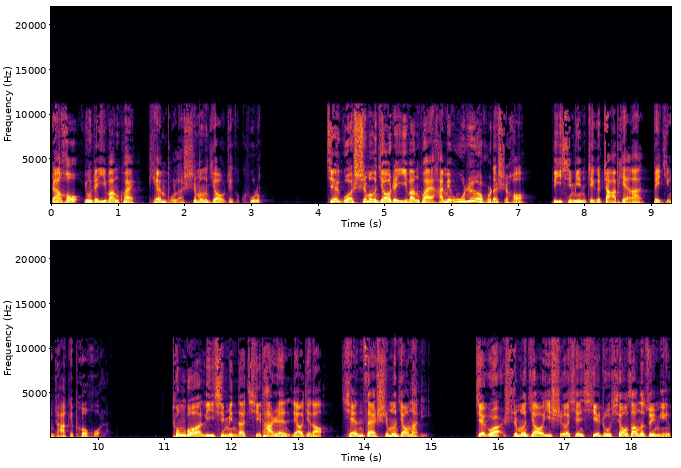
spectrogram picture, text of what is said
然后用这一万块填补了施梦娇这个窟窿，结果施梦娇这一万块还没捂热乎的时候。李新民这个诈骗案被警察给破获了。通过李新民的其他人了解到，钱在施梦娇那里，结果施梦娇以涉嫌协助销赃的罪名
